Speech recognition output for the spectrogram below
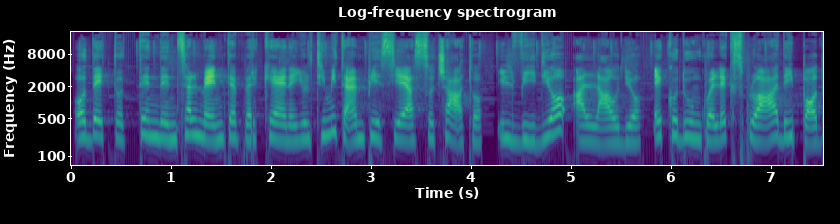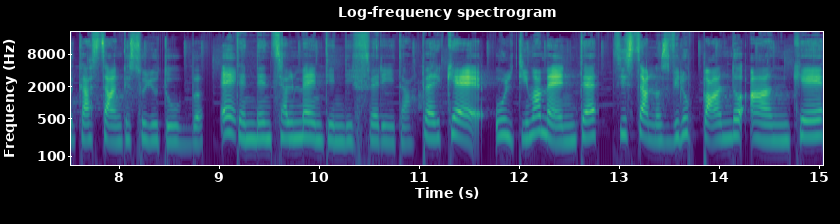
Ho detto tendenzialmente perché negli ultimi tempi si è associato il video all'audio. Ecco dunque l'exploit dei podcast anche su YouTube è tendenzialmente indifferita perché ultimamente si stanno sviluppando anche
